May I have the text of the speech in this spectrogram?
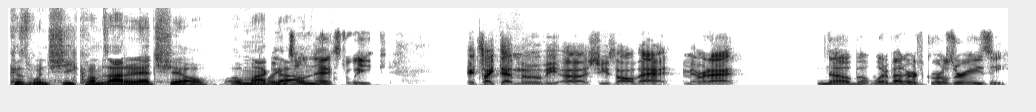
because when she comes out of that shell, oh my god. Wait god! till next week. It's like that movie, uh, She's All That. Remember that? No, but what about Earth Girls Are Easy?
